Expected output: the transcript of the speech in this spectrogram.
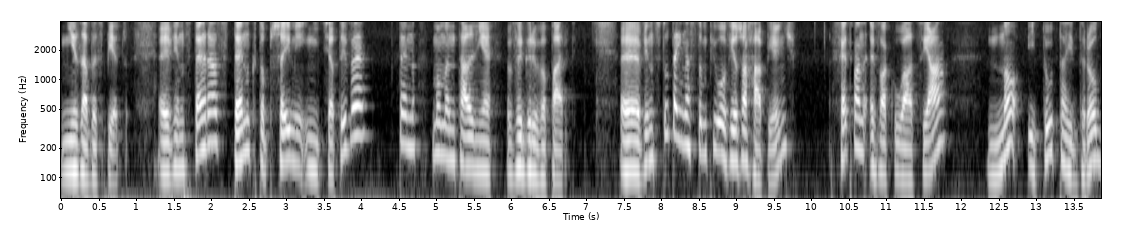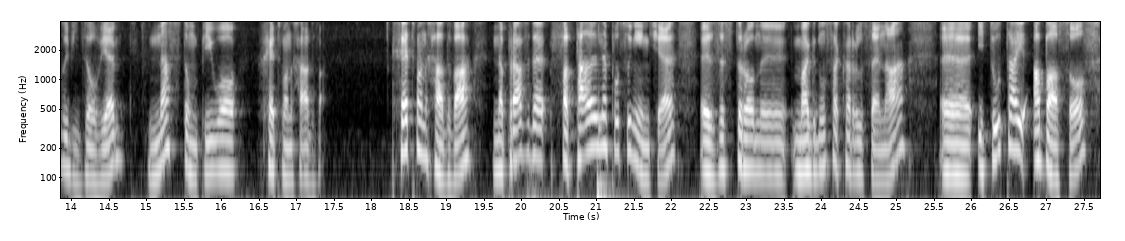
nie zabezpieczy. E, Więc teraz ten, kto przejmie inicjatywę, ten momentalnie wygrywa partię. E, Więc tutaj nastąpiło wieża H5, hetman ewakuacja, no i tutaj, drodzy widzowie, nastąpiło hetman H2. Hetman H2 naprawdę fatalne posunięcie e, ze strony Magnusa Carlsena. E, I tutaj Abasow,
